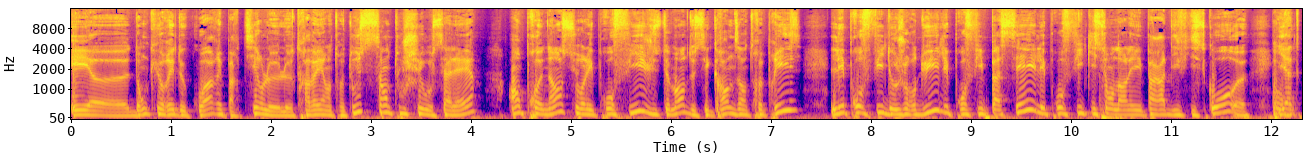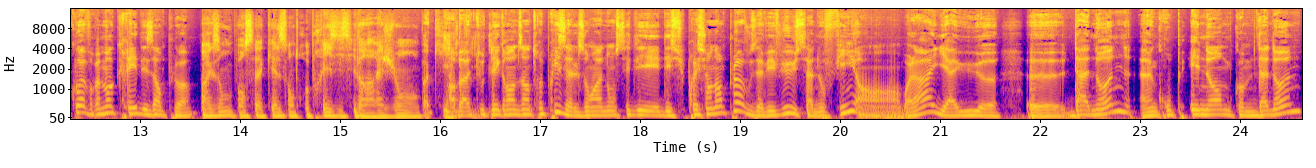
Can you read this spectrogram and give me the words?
Et donc il y aurait de quoi répartir le, le travail entre tous sans toucher au salaire, en prenant sur les profits justement de ces grandes entreprises, les profits d'aujourd'hui, les profits passés, les profits qui sont dans les paradis fiscaux. il y a de quoi vraiment créer des emplois. Par exemple pensez à quelles entreprises ici dans la région bah, qui, ah bah, Toutes les grandes entreprises, elles ont annoncé des, des suppressions d'emplois. Vous avez vu Sanofi, en, voilà, il y a eu euh, euh Danone, un groupe énorme comme Danone.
